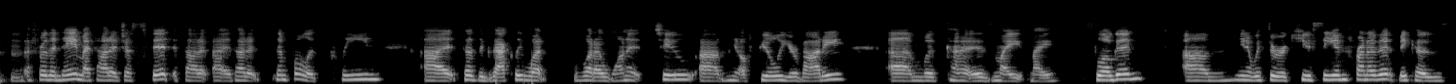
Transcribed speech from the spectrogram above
Mhm. for the name. I thought it just fit. I thought it i thought it's simple it's clean uh it says exactly what what i want it to um you know fuel your body um was kind of is my my slogan. Um you know we threw a qc in front of it because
